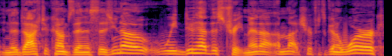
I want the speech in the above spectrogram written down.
And the doctor comes in and says, You know, we do have this treatment. I'm not sure if it's going to work.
